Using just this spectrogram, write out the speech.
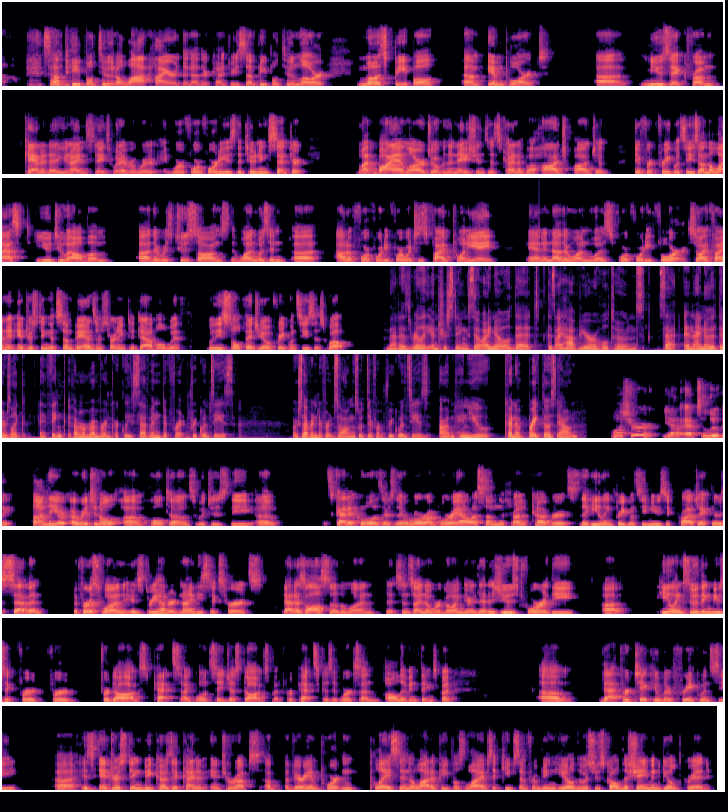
some people tune a lot higher than other countries. Some people tune lower. Most people um, import uh, music from Canada, United States, whatever, where where 440 is the tuning center. But by and large, over the nations, it's kind of a hodgepodge of different frequencies. On the last U2 album, uh, there was two songs. That one was in uh, out of 444, which is 528, and another one was 444. So I find it interesting that some bands are starting to dabble with with these solfeggio frequencies as well. That is really interesting. So I know that because I have your whole tones set, and I know that there's like, I think if I'm remembering correctly, seven different frequencies or seven different songs with different frequencies. Um, can you kind of break those down? Well, sure. Yeah, absolutely. On the original um, whole tones, which is the, um, it's kind of cool, is there's the Aurora Borealis on the front cover. It's the Healing Frequency Music Project. There's seven. The first one is 396 hertz that is also the one that, since I know we're going there, that is used for the uh, healing, soothing music for for for dogs, pets. I won't say just dogs, but for pets because it works on all living things. But um, that particular frequency uh, is interesting because it kind of interrupts a, a, very important place in a lot of people's lives that keeps them from being healed. It was just called the shame and guilt grid.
